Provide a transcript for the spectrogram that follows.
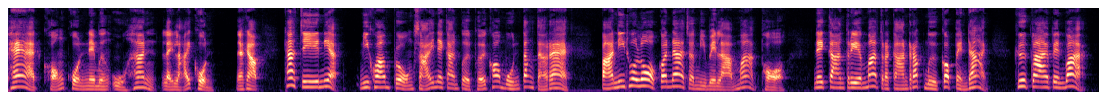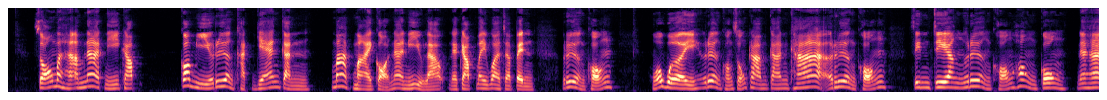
แพทย์ของคนในเมืองอู่ฮั่นหลาย ๆ คนนะครับ ถ้าจีนเนี่ยมีความโปร่งใสในการเปิดเผยข้อมูลตั้งแต่แรก ป่านนี้ทั่วโลกก็น่าจะมีเวลามากพอ ในการเตรียมมาตรการรับมือก็เป็นได้ คือกลายเป็นว่าสองมหาอำนาจนี้ครับ ก็มีเรื่องขัดแย้งกันมากมายก่อนหน้านี้อยู่แล้วนะครับ ไม่ว่าจะเป็นเรื่องของหัวเว่ยเรื่องของสงครามการค้า เรื่องของซินเจียง เรื่องของฮ่องกงนะฮะ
